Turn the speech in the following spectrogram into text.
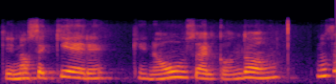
que no se quiere, que no usa el condón, no sé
